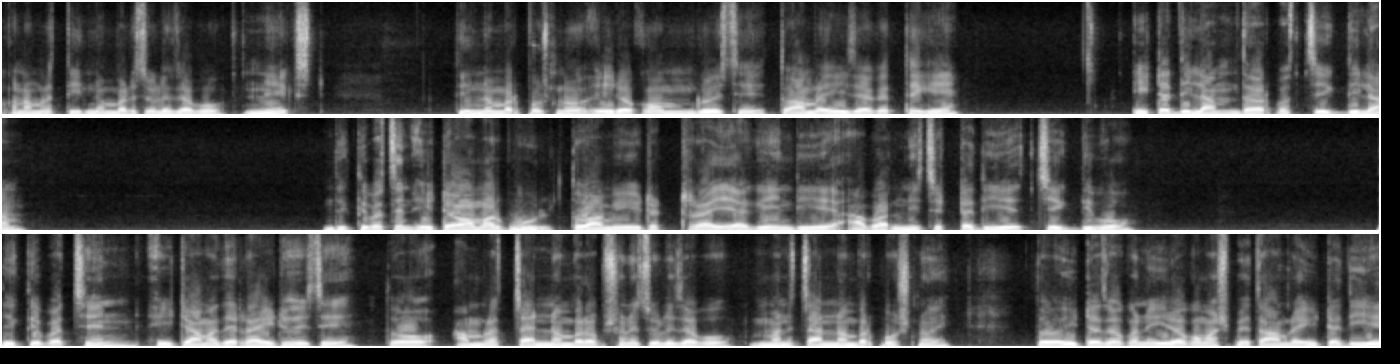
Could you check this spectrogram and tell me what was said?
এখন আমরা তিন নম্বরে চলে যাব নেক্সট তিন নম্বর প্রশ্ন এইরকম রয়েছে, তো আমরা এই জায়গা থেকে এটা দিলাম, দেওয়ার পর চেক দিলাম। দেখতে পাচ্ছেন, এটাও আমার ভুল। তো আমি এটা ট্রাই অ্যাগেইন দিয়ে আবার নিচেরটা দিয়ে চেক দিব। দেখতে পাচ্ছেন, এইটা আমাদের রাইট হয়েছে। তো আমরা চার নম্বর অপশনে চলে যাব মানে চার নম্বর প্রশ্নয়। তো এটা যখন এইরকম আসবে, তো আমরা এটা দিয়ে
